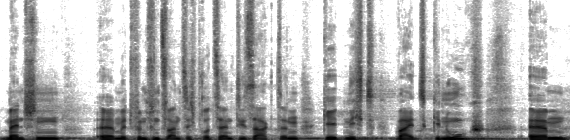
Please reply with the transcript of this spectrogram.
Menschen, äh, mit 25 Prozent, die sagten, geht nicht weit genug. Ähm,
